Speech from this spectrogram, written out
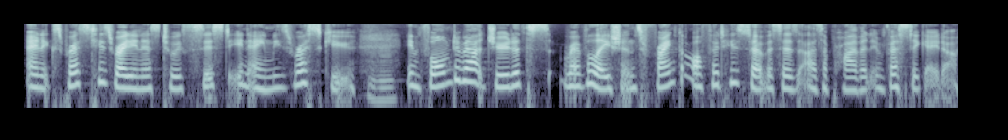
and expressed his readiness to assist in Amy's rescue. Mm-hmm. Informed about Judith's revelations, Frank offered his services as a private investigator.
